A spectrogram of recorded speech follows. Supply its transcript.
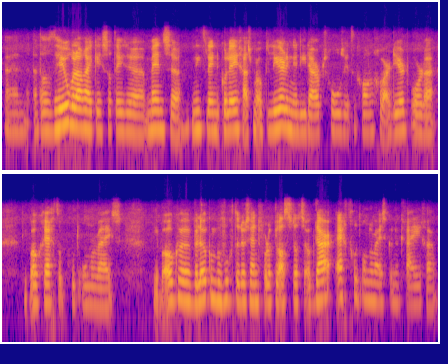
En dat het heel belangrijk is dat deze mensen, niet alleen de collega's, maar ook de leerlingen die daar op school zitten, gewoon gewaardeerd worden. Die hebben ook recht op goed onderwijs. Die hebben ook, eh, willen ook een bevoegde docent voor de klas, zodat ze ook daar echt goed onderwijs kunnen krijgen.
